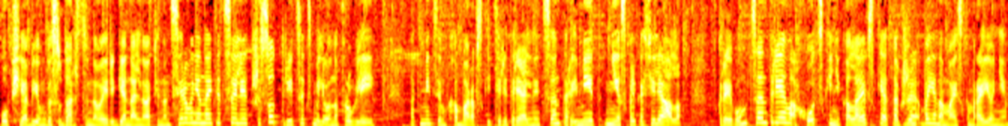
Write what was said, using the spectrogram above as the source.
Общий объем государственного и регионального финансирования на эти цели – 630 миллионов рублей. Отметим, Хабаровский территориальный центр имеет несколько филиалов в Краевом центре, Охотске, Николаевске, а также в Военномайском районе.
